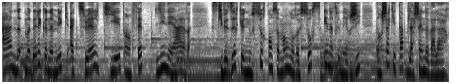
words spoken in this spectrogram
à notre modèle économique actuel qui est en fait linéaire, ce qui veut dire que nous surconsommons nos ressources et notre énergie dans chaque étape de la chaîne de valeur.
